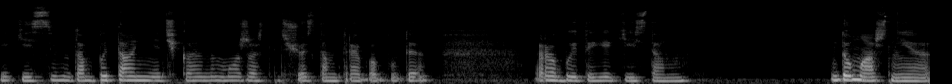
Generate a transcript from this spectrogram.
якісь ну, там питаннячка, ну, може, щось там треба буде робити, якісь там домашні е,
